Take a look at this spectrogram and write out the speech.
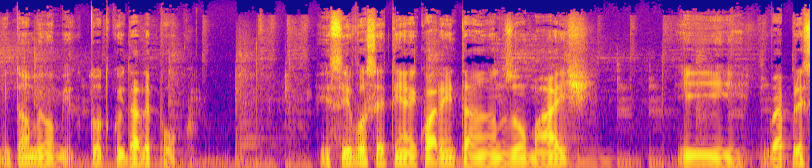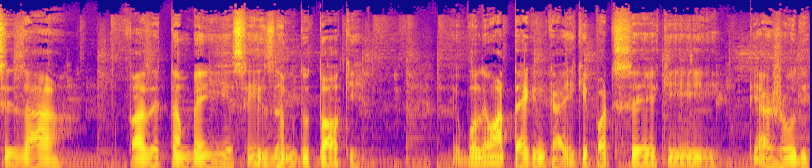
Então, meu amigo, todo cuidado é pouco. E se você tem aí 40 anos ou mais e vai precisar fazer também esse exame do toque, eu bolei uma técnica aí que pode ser que te ajude.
